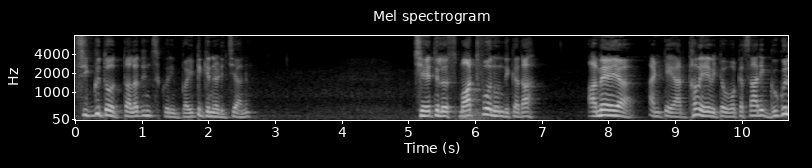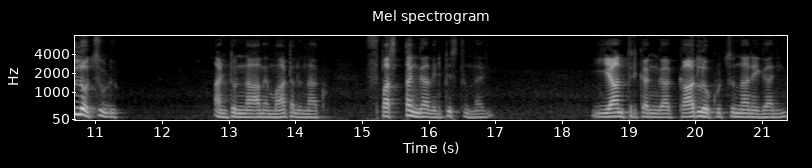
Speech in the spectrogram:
సిగ్గుతో తలదించుకొని బయటికి నడిచాను. చేతిలో స్మార్ట్ ఫోన్ ఉంది కదా అమేయ అంటే అర్థం ఏమిటో ఒకసారి గూగుల్లో చూడు అంటున్న ఆమె మాటలు నాకు స్పష్టంగా వినిపిస్తున్నాయి. యాంత్రికంగా కారులో కూర్చున్నానే కానీ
